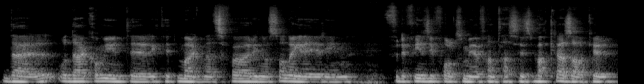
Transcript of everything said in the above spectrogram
Där, och där kommer ju inte riktigt marknadsföring och sådana grejer in. För det finns ju folk som gör fantastiskt vackra saker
